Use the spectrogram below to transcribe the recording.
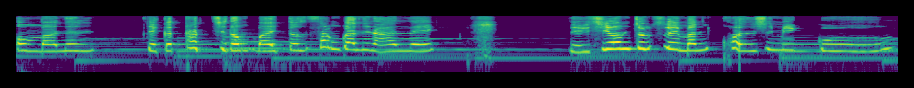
엄마는 내가 다치던 말던 상관을 안해. 내 시험 점수에만 관심 있고.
